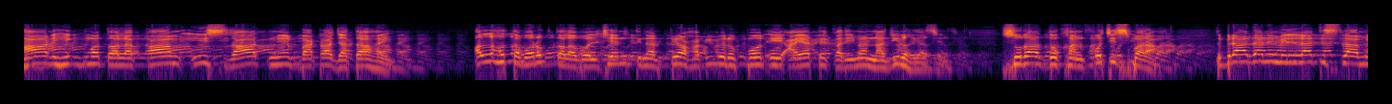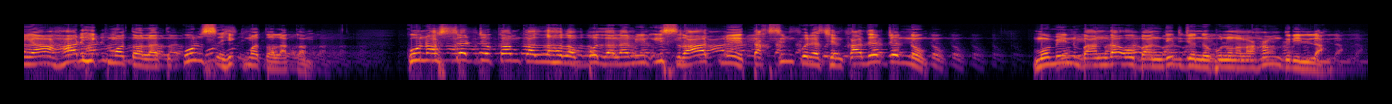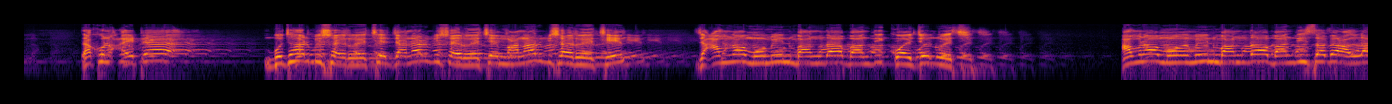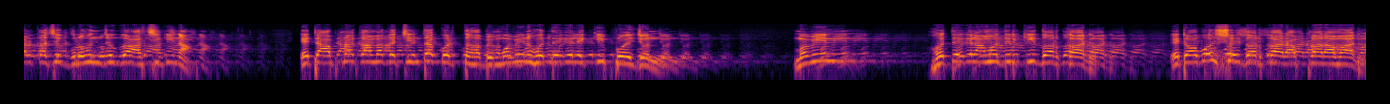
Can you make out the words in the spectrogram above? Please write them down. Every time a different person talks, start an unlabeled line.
हर हिकमत वाला काम इस रात में बांटा जाता है আল্লাহ তাবারক তাআলা বলছেন তিনার প্রিয় হাবিবের উপর এই আয়াতে কারিমা নাজিল হয়েছেন সূরা দোকান 25 পারা তো বিরাদানে মিল্লাত ইসলামিয়া হর হিকমত वाला তো কোন সে হিকমত वाला কাম কোন আশ্চর্য কাম কা আল্লাহ রাব্বুল আলামিন ইস রাত মে তাকসিম করেছেন কাদের জন্য মুমিন বান্দা ও বান্দির জন্য বলুন আলহামদুলিল্লাহ এখন এটা বোঝার বিষয় রয়েছে, জানার বিষয় রয়েছে, মানার বিষয় রয়েছে যে আমরা মমিন বান্দা, বান্দি কয়জন রয়েছে? আমরা মমিন বান্দা, বান্দি হিসাবে আল্লাহর কাছে গ্রহণযোগ্য আছি কিনা? এটা আপনাকে আমাকে চিন্তা করতে হবে, মমিন হতে গেলে কি প্রয়োজন? মমিন হতে গেলে আমাদের কি দরকার? এটা অবশ্যই দরকার আপনার, আমার।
